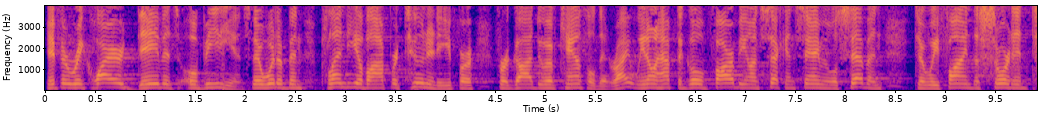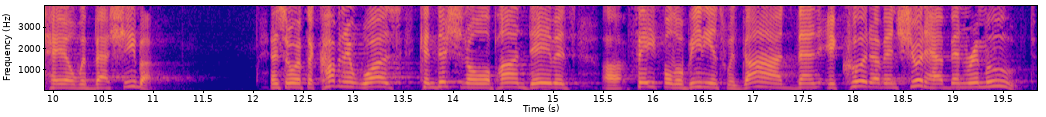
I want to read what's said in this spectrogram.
If it required David's obedience, there would have been plenty of opportunity for, for God to have canceled it, right? We don't have to go far beyond 2 Samuel 7 till we find the sordid tale with Bathsheba. And so, if the covenant was conditional upon David's uh, faithful obedience with God, then it could have and should have been removed.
